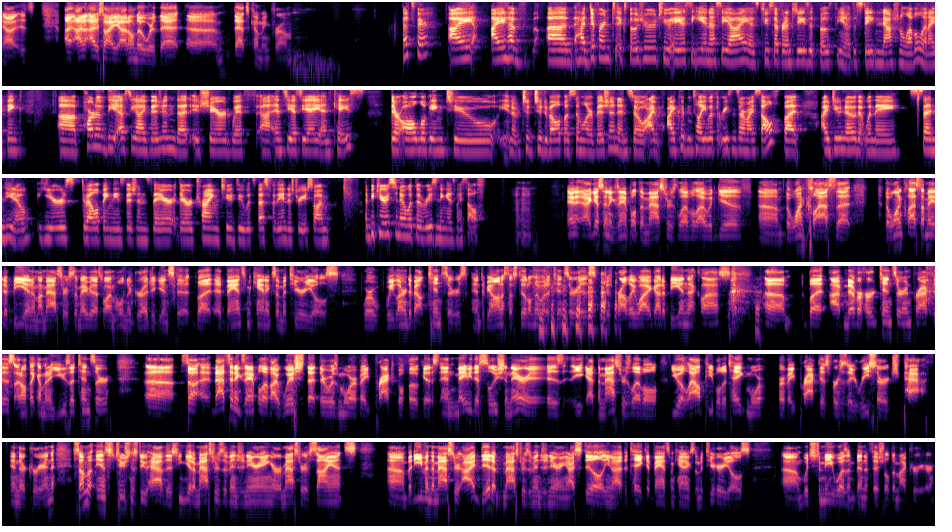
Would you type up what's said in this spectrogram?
uh, it's I I, I, just, I I don't know where that uh, that's coming from. That's fair. I I have uh, had different exposure to ASCE and SEI as two separate entities at both you know the state and national level, and I think uh, part of the SEI vision that is shared with uh, NCSEA and CASE they're all looking to you know to, to develop a similar vision. And so I, I couldn't tell you what the reasons are myself but i do know that when they spend you know years developing these visions they're they're trying to do what's best for the industry. So i'm i'd be curious to know what the reasoning is myself. Mm-hmm. And I guess an example at the master's level I would give, um, the one class that, the one class I made a B in in my master's, so maybe that's why I'm holding a grudge against it, but advanced mechanics of materials, where we learned about tensors. And to be honest, I still don't know what a tensor is, which is probably why I got a B in that class. Um, but I've never heard tensor in practice. I don't think I'm going to use a tensor. Uh, so uh, that's an example of I wish that there was more of a practical focus, and maybe the solution there is at the master's level, you allow people to take more of a practice versus a research path in their career. And some institutions do have this. You can get a master's of engineering or a master of science. Um, but even the master, I did a master's of engineering. I still, you know, had to take advanced mechanics of materials, um, which to me wasn't beneficial to my career.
